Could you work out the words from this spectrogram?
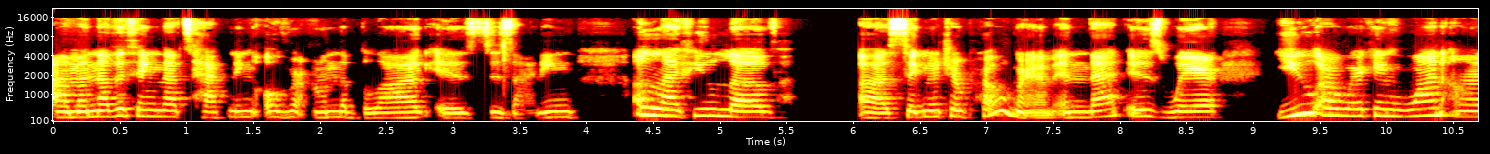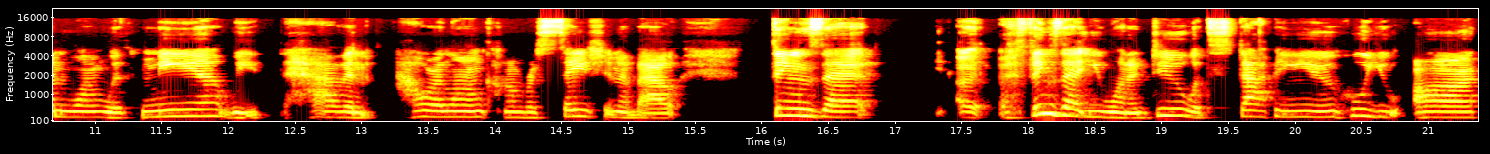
Um, another thing that's happening over on the blog is designing a life you love uh, signature program, and that is where you are working one on one with me. We have an hour long conversation about things that uh, things that you want to do, what's stopping you, who you are,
